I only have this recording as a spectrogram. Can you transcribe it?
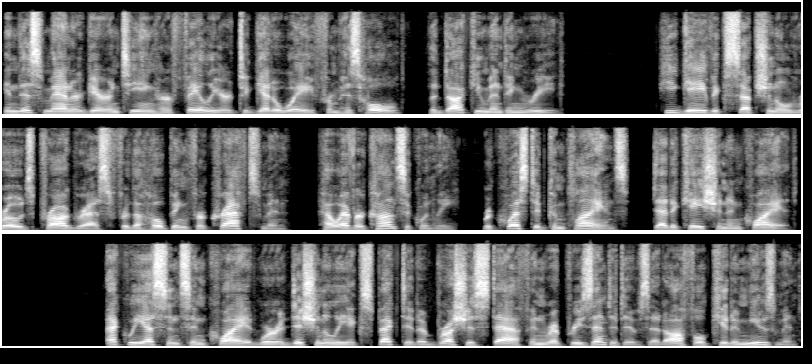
in this manner guaranteeing her failure to get away from his hold, the documenting read. He gave exceptional roads progress for the hoping for craftsmen, however consequently, requested compliance, dedication and quiet. Acquiescence and quiet were additionally expected of Brush's staff and representatives at Awful Kid Amusement,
